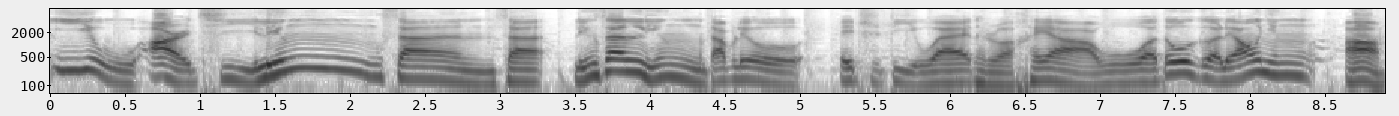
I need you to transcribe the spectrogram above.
一五二七零三三零三零 W H D Y，他说：“嘿呀，我都搁辽宁啊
